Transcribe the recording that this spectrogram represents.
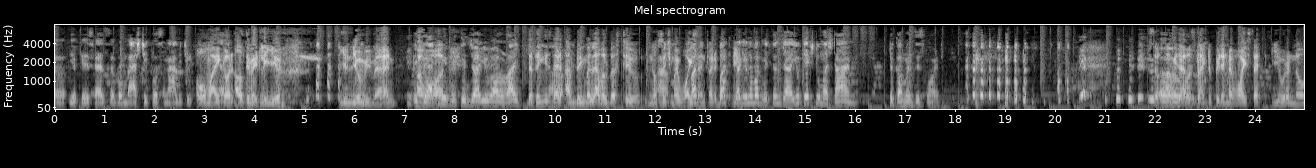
uh, your case has a bombastic personality. Oh my Yeah. god, ultimately you you knew me, man. Come exactly, on. You are right. The thing is that Uh, I'm doing my level best to you know switch Uh, my voice but, and try to but, talk to but you. you know what, Mrityunjay, you take too much time to comment this point. So I mean, I Oh was trying to pretend my voice that you wouldn't know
